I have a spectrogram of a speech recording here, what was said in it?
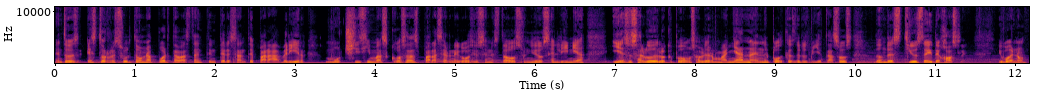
Entonces, esto resulta una puerta bastante interesante para abrir muchísimas cosas para hacer negocios en Estados Unidos en línea y eso es algo de lo que podemos hablar mañana en el podcast de los billetazos, donde es Tuesday de Hustling. Y bueno,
